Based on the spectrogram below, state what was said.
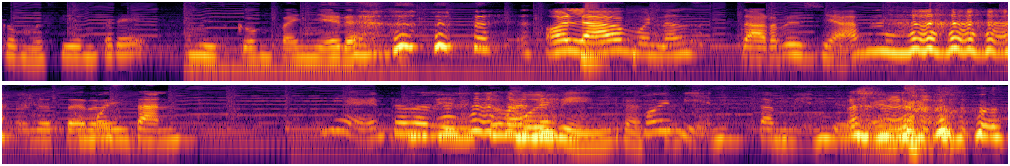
como siempre, mis compañeras. Hola, buenas tardes ya. Buenas tardes. ¿Cómo están? Bien, todo bien. ¿Tú, Muy bien, gracias. Muy bien, también. Bueno.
